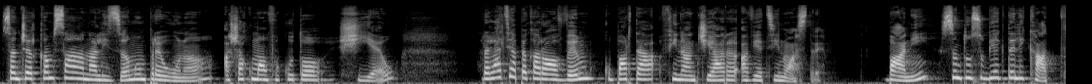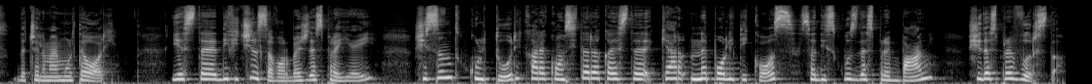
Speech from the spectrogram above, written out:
să încercăm să analizăm împreună, așa cum am făcut-o și eu, relația pe care o avem cu partea financiară a vieții noastre. Banii sunt un subiect delicat de cele mai multe ori. Este dificil să vorbești despre ei și sunt culturi care consideră că este chiar nepoliticos să discuți despre bani și despre vârstă.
